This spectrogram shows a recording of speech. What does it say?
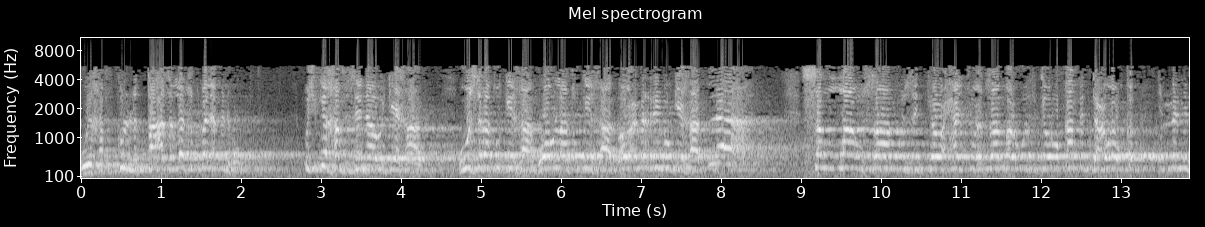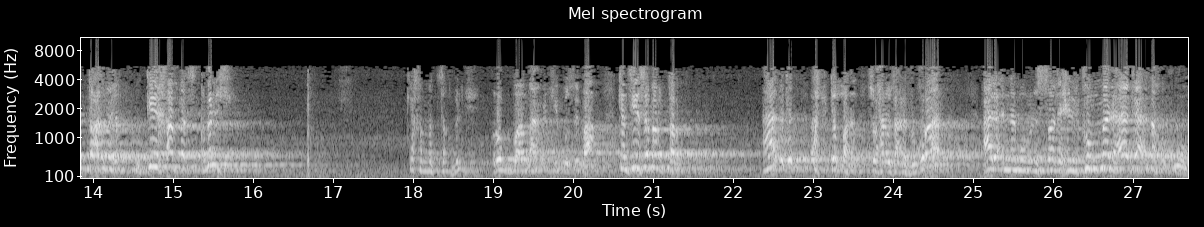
ويخاف كل الطاعات لا تقبل منه. وش كيخاف الزنا وكيخاف وسرق وكيخاف واولاد وكيخاف أو عمل ريب وكيخاف لا! صلى وصام وزكى وحج واعتمر وذكر وقام بالدعوه وقام من الطاعات وكيخاف ما تقبلش كيف ما تستقبلش. ربما عمل شيء مصيبة. كان فيها سبب الطرد هذا كان حكى الله سبحانه وتعالى في القرآن. على أن المؤمن الصالح الكمل هكذا خوفهم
